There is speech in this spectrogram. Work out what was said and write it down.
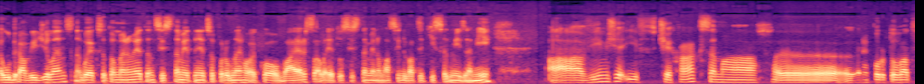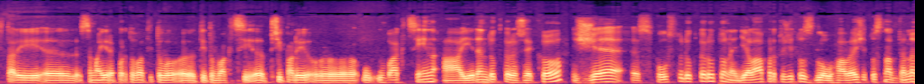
Eudra Vigilance, nebo jak se to jmenuje, ten systém je to něco podobného jako VIRES, ale je to systém jenom asi 27 zemí, a vím, že i v Čechách se má e, reportovat tady, e, se mají reportovat tyto, e, tyto vakci, e, případy e, u, u vakcín. A jeden doktor řekl, že spoustu doktorů to nedělá, protože to zdlouhavé, že to snad jdeme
